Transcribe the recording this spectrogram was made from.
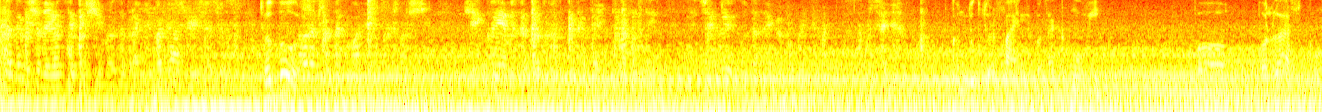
Osoby wysiadające prosimy o zabranie bagażu i rzeczy osobistych Tłuszcz. oraz o zachowanie ostrożności. Dziękujemy za podróż z PKP Intercity. Życzymy udanego pobytu. Do zobaczenia. Konduktor fajny, bo tak mówi po podlasku.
